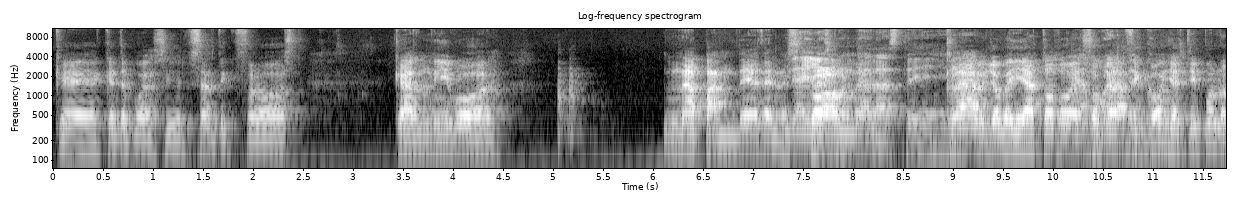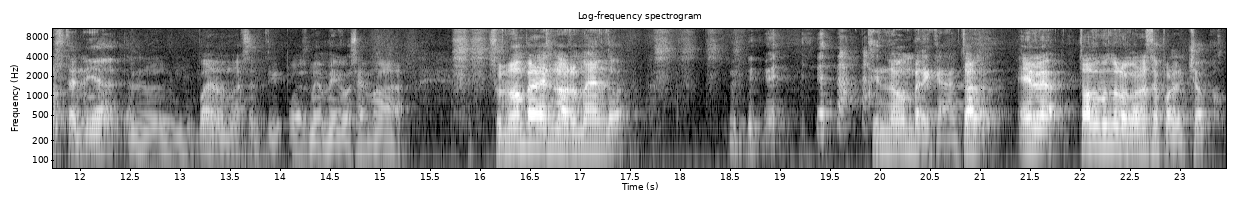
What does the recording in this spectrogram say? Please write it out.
Que, ¿qué te puedo decir? Celtic Frost, Carnivore, Napalm Dead, el de Scum. Claro, yo veía todo eso muerte, gráfico ¿no? y el tipo los tenía. el- bueno, no es el tipo, es mi amigo, se llama. Su nombre es Normando. ¿Qué nombre, cabrón? Todo, él, todo el mundo lo conoce por el Choco.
